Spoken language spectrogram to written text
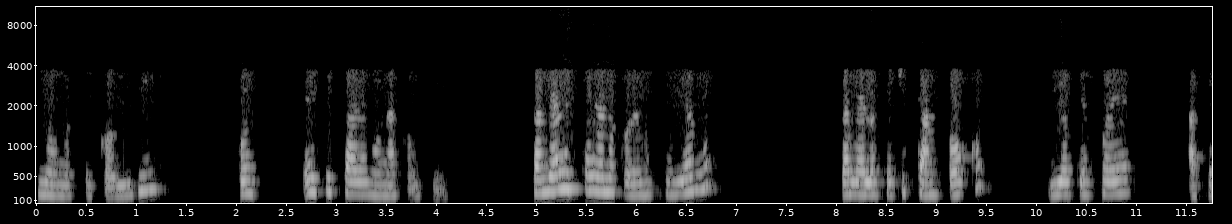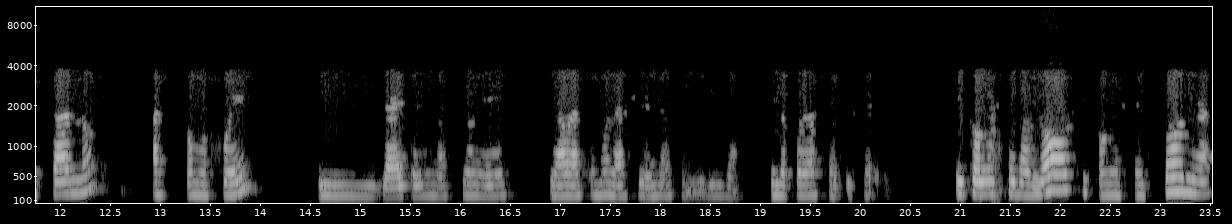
no nos tocó vivir, pues es estar en una conciencia. Cambiar la historia no podemos cambiarlo, cambiar los hechos tampoco, lo que fue aceptarlo así como fue y la determinación es y ahora tomo las riendas de mi vida y lo puedo hacer diferente. Y con este dolor y con esta historia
